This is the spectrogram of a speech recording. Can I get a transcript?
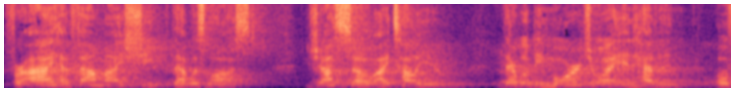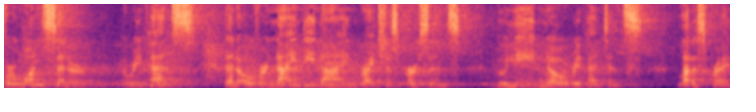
for I have found my sheep that was lost. Just so I tell you, there will be more joy in heaven over one sinner who repents than over 99 righteous persons who need no repentance. Let us pray.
